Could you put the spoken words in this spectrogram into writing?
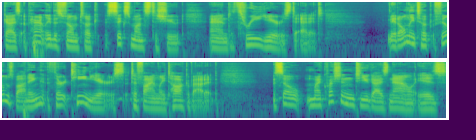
Guys, apparently this film took six months to shoot and three years to edit. It only took filmspotting 13 years to finally talk about it. So, my question to you guys now is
